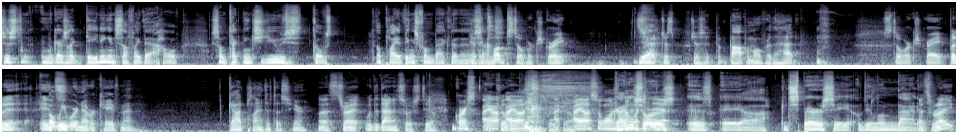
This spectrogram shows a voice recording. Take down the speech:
just in regards to like dating and stuff like that. How some techniques use those applied things from back then. In a Yeah, the sense. club still works great. It's Yeah. just just bop them over the head. still works great. But it, it's, But we were never cavemen. God planted us here. That's right. With the dinosaurs too. Of course, I, killed I, also, dinosaurs. I, I also wonder how much Dinosaurs is a uh, conspiracy of the Illuminati. That's right.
